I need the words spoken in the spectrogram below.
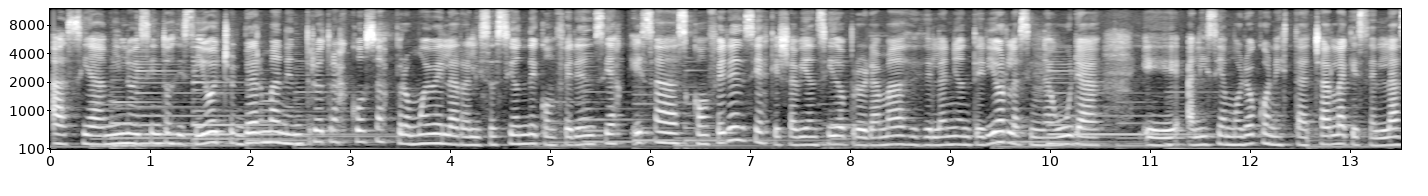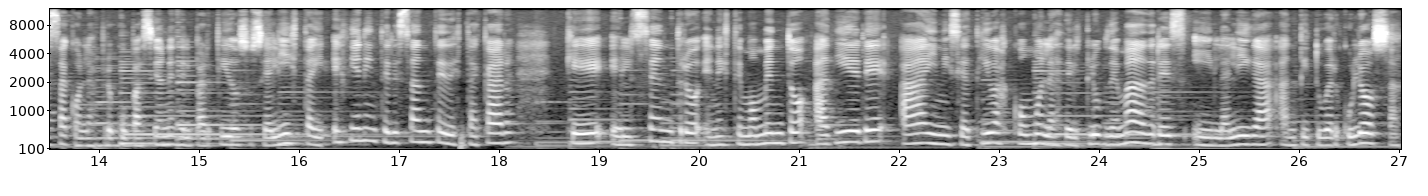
Hacia 1918, Berman, entre otras cosas, promueve la realización de conferencias. Esas conferencias que ya habían sido programadas desde el año anterior las inaugura eh, Alicia Moró con esta charla que se enlaza con las preocupaciones del Partido Socialista. Y es bien interesante destacar que el centro en este momento adhiere a iniciativas como las del Club de Madres y la Liga Antituberculosa,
